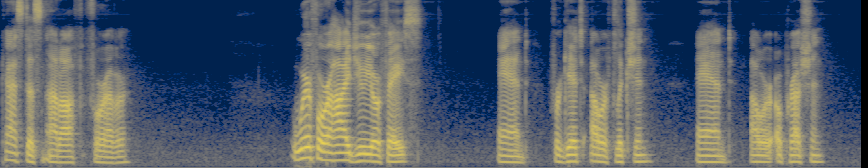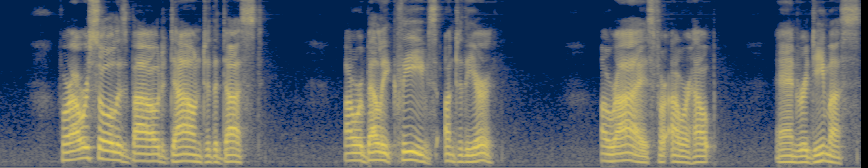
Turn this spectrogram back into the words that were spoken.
cast us not off forever. Wherefore hide you your face, and forget our affliction and our oppression? For our soul is bowed down to the dust our belly cleaves unto the earth. Arise for our help, and redeem us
